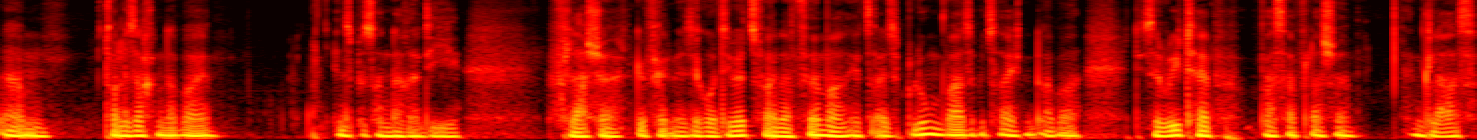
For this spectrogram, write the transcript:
ähm, tolle Sachen dabei. Insbesondere die Flasche gefällt mir sehr gut. Sie wird zwar in der Firma jetzt als Blumenvase bezeichnet, aber diese Retap Wasserflasche in Glas,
